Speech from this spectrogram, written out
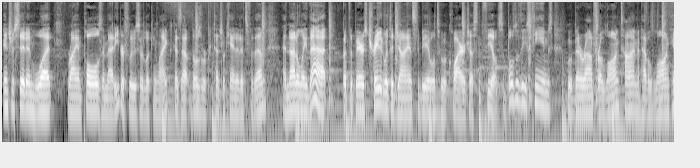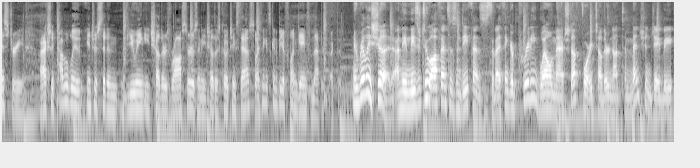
interested in what Ryan Poles and Matt Eberflus are looking like because that, those were potential candidates for them. And not only that, but the Bears traded with the Giants to be able to acquire Justin Fields. So both of these teams who have been around for a long time and have a long history are actually probably interested in viewing each other's rosters and each other's coaching staff. So I think it's going to be a fun game from that perspective. It really should. I mean, these are two offenses and defenses that I think are pretty well matched up for each other, not to mention, JB,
